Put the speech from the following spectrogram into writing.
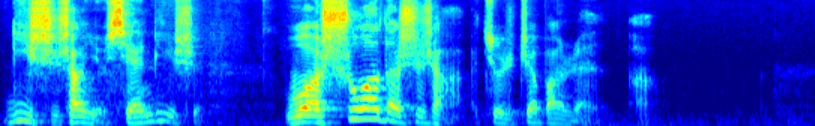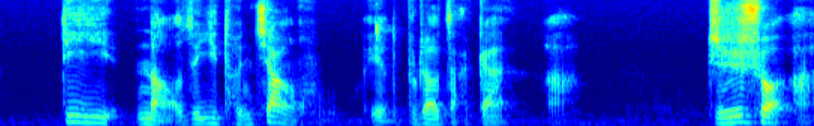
历史上有先例是，我说的是啥？就是这帮人，第一脑子一团浆糊，也不知道咋干啊，只是说啊，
